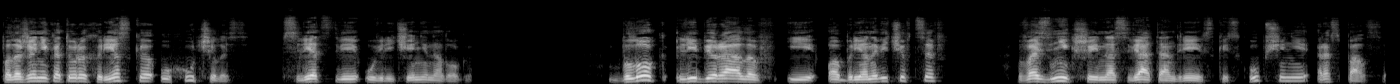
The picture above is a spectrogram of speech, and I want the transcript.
положение которых резко ухудшилось вследствие увеличения налогов. Блок либералов и обреновичевцев, возникший на Свято-Андреевской скупщине, распался.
